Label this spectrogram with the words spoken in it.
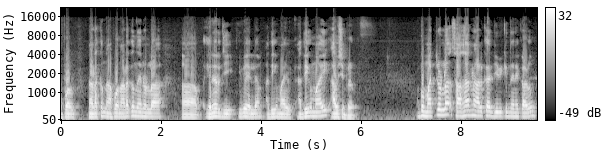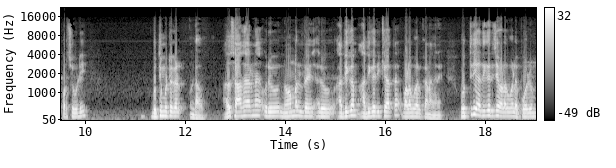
അപ്പോൾ നടക്കുന്ന അപ്പോൾ നടക്കുന്നതിനുള്ള എനർജി ഇവയെല്ലാം അധികമായി അധികമായി ആവശ്യപ്പെടും. അപ്പോൾ മറ്റുള്ള സാധാരണ ആൾക്കാർ ജീവിക്കുന്നതിനേക്കാളും കുറച്ചുകൂടി ബുദ്ധിമുട്ടുകൾ ഉണ്ടാവും. അത് സാധാരണ ഒരു നോർമൽ റേഞ്ച് ഒരു അധികം അധികരിക്കാത്ത വളവുകൾക്കാണ് അങ്ങനെ. ഒത്തിരി അധികരിച്ച വളവുകൾ എപ്പോഴും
